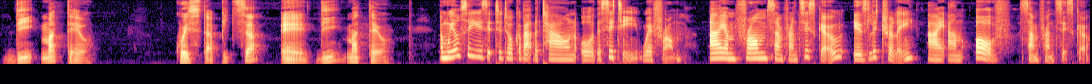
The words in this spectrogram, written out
di Matteo. Questa pizza è di Matteo. And we also use it to talk about the town or the city we're from. I am from San Francisco is literally I am of San Francisco.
